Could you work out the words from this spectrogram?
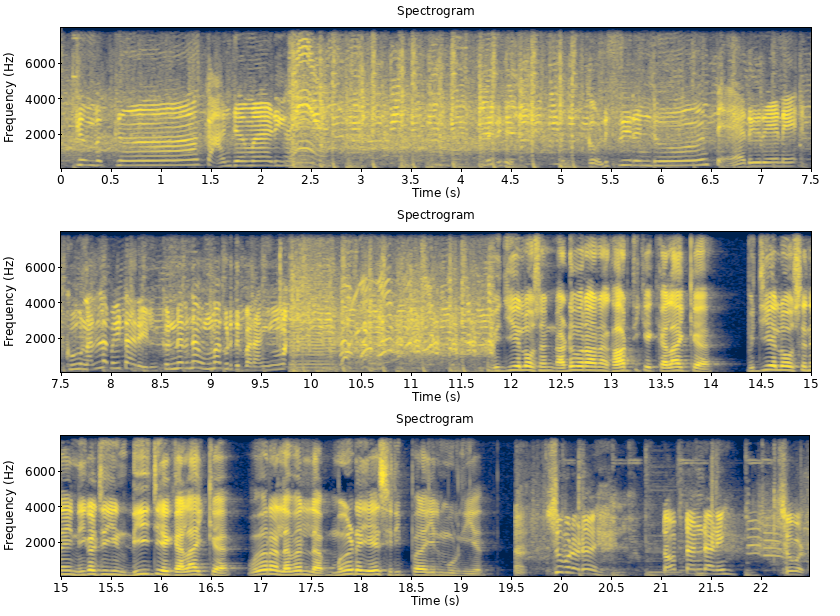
அக்கம் பக்கம் காஞ்ச மாடி. கொலுசு ரெண்டும் தேடுறேனே. கூ நல்ல போயிட்டாரு இருந்தா உமா கொடுத்துருப்பாங்க விஜயலோசன் நடுவரான கார்த்திகை கலாய்க்க விஜயலோசனை நிகழ்ச்சியின் டிஜே கலாய்க்க வேற லெவல்ல மேடையே சிரிப்பறையில் மூழ்கியது. சூப்பர் அடு டாப் டென் டானி. சூப்பர்.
